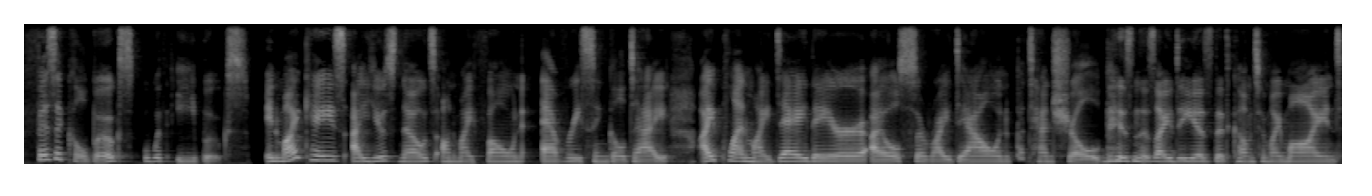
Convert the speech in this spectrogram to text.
physical books with ebooks. In my case, I use notes on my phone every single day. I plan my day there. I also write down potential business ideas that come to my mind,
